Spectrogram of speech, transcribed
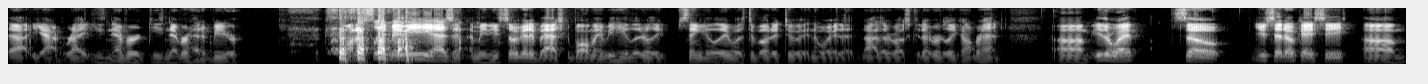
Uh, yeah, right. He's never he's never had a beer. Honestly, maybe he hasn't. I mean, he's so good at basketball. Maybe he literally singularly was devoted to it in a way that neither of us could ever really comprehend. Um, either way, so you said OKC. Um,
